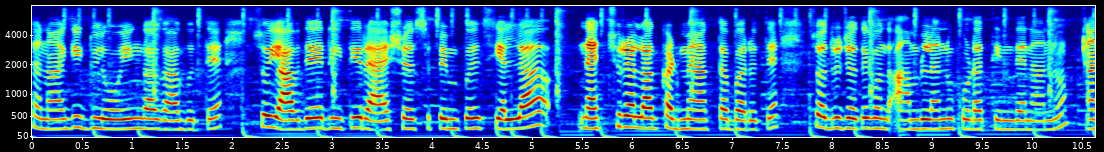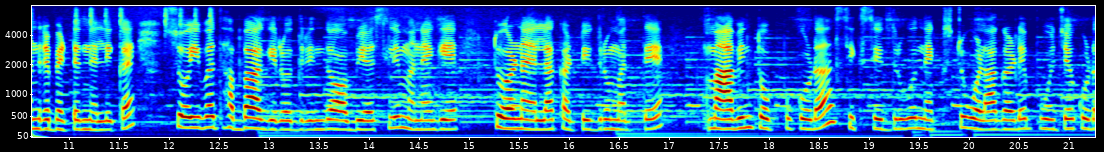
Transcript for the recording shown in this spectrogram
ಚೆನ್ನಾಗಿ ಗ್ಲೋಯಿಂಗ್ ಆಗಿ ಆಗುತ್ತೆ. ಸೊ ಯಾವುದೇ ರೀತಿ ರ್ಯಾಷಸ್ ಪಿಂಪಲ್ಸ್ ಎಲ್ಲ ನ್ಯಾಚುರಲ್ ಆಗಿ ಕಡಿಮೆ ಆಗ್ತಾ ಬರುತ್ತೆ. ಸೊ ಅದ್ರ ಜೊತೆಗೆ ಒಂದು ಆಮ್ಲನೂ ಕೂಡ ತಿಂದೆ ನಾನು. ಅಂದರೆ ಬೆಟ್ಟದ ನೆಲ್ಲಿಕಾಯಿ. ಸೊ ಇವತ್ತು ಹಬ್ಬ ಆಗಿರೋದ್ರಿಂದ ಆಬ್ವಿಯಸ್ಲಿ ಮನೆಗೆ ತೋರಣ ಎಲ್ಲ ಕಟ್ಟಿದ್ರು ಮತ್ತು ಮಾವಿನ ತೊಪ್ಪು ಕೂಡ ಸಿಕ್ಸಿದ್ರು. ನೆಕ್ಸ್ಟ್ ಒಳಗಡೆ ಪೂಜೆ ಕೂಡ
